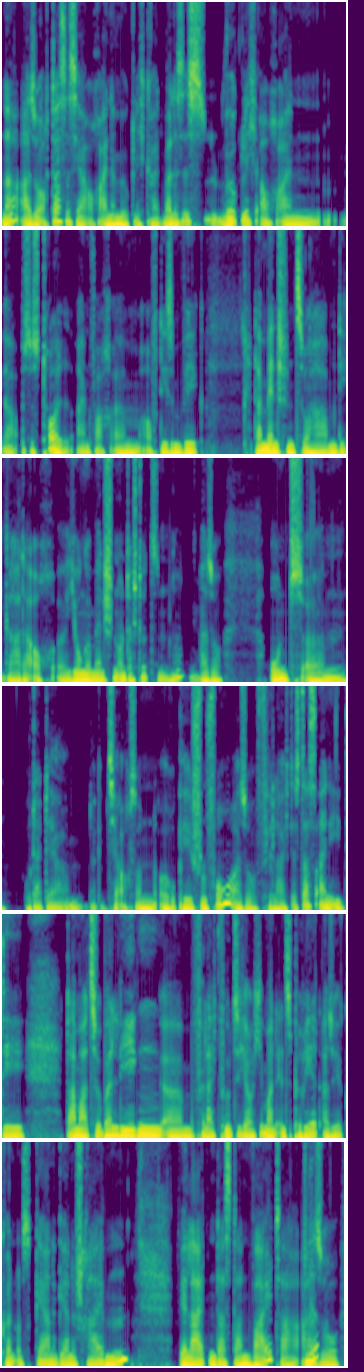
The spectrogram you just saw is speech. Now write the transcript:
ne, also auch das ist ja auch eine Möglichkeit, weil es ist wirklich auch ein, ja, es ist toll, einfach ähm, auf diesem Weg da Menschen zu haben, die gerade auch äh, junge Menschen unterstützen. Ne? Also und ähm, oder der, da gibt es ja auch so einen europäischen Fonds, also vielleicht ist das eine Idee, da mal zu überlegen, ähm, vielleicht fühlt sich auch jemand inspiriert, also ihr könnt uns gerne, gerne schreiben. Wir leiten das dann weiter, also ja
